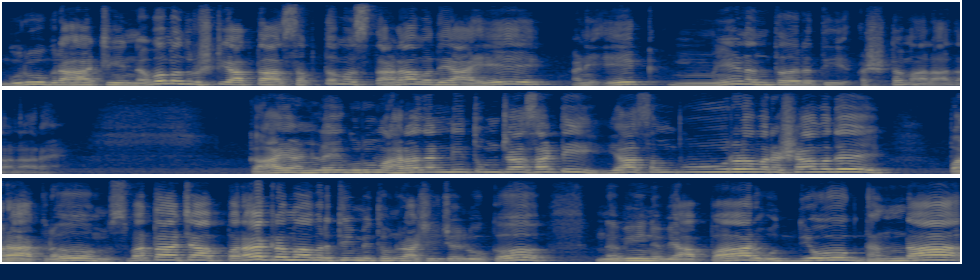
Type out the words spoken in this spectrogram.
गुरुग्रहाची नवम दृष्टी आता सप्तम स्थानामध्ये आहे आणि एक मे नंतर ती अष्टमाला जाणार आहे. काय आणलंय गुरु महाराजांनी तुमच्यासाठी या संपूर्ण वर्षामध्ये? पराक्रम स्वतःच्या पराक्रमावरती मिथुन राशीचे लोक नवीन व्यापार उद्योग धंदा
